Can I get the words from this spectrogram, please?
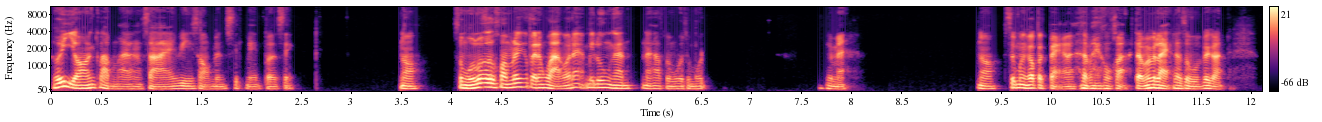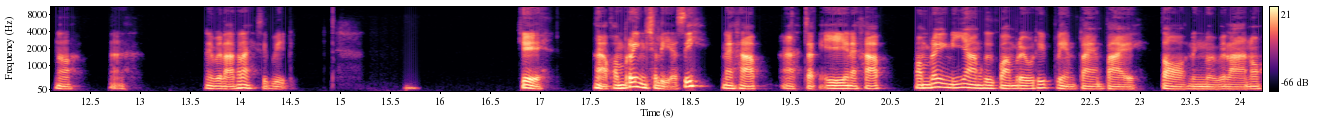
เฮ้ยย้อนกลับมาทางซ้าย v สองเป็นสิบเมตร per sec เนาะสมมุติว่าเออความเร่งไปทางขวาก็ได้ไม่รู้เหมือนกันนะครับ สมมติสมมติเห็นไหมเนาะซึ่งมันก็แปลกๆนะไปทางขวาแต่ไม่เป็นไรเราสมมติไปก่อนเนาะอะในเวลาเท่าไหร่สิบวิโอเค หาความเร่งเฉลี่ยสินะครับอะจาก a นะครับ ความเร่งนิยามคือความเร็วที่เปลี่ยนแปลงไปต่อหนึ่งหน่วยเวลาเนาะ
